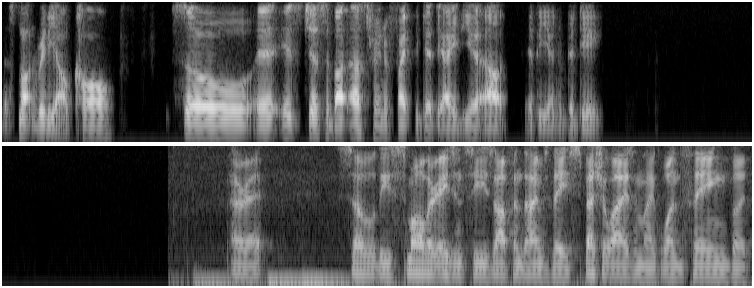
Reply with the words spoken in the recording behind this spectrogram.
that's not really our call so uh, it's just about us trying to fight to get the idea out at the end of the day All right. So these smaller agencies oftentimes they specialize in like one thing, but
